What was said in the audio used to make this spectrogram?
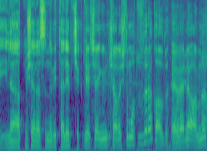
ila 60 arasında bir talep çıktı. Geçen gün çalıştım 30 lira kaldı. Eve ne alınır?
